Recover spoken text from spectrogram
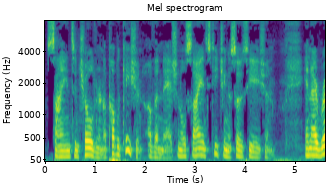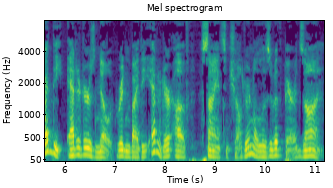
Science and Children, a publication of the National Science Teaching Association, and I read the editor's note written by the editor of Science and Children, Elizabeth Barrett Zahn.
